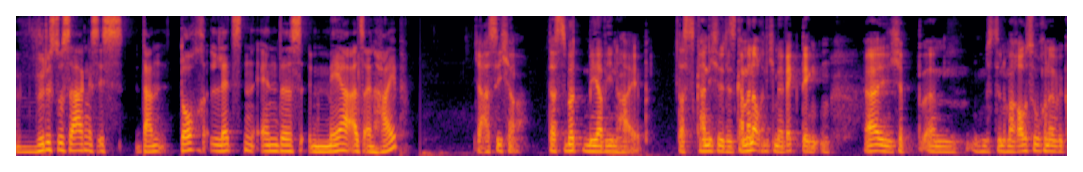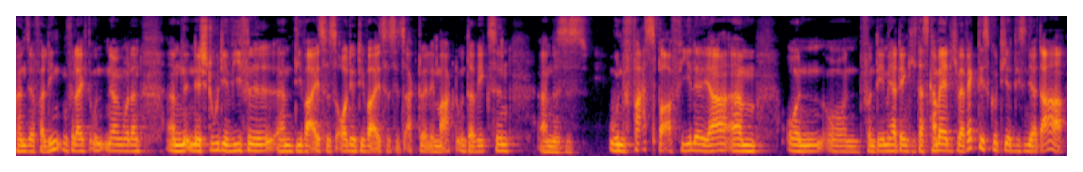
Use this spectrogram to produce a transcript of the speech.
würdest du sagen, es ist dann doch letzten Endes mehr als ein Hype? Ja, sicher. Das wird mehr wie ein Hype. Das kann ich, das kann man auch nicht mehr wegdenken. Ja, ich habe, ähm, müsste noch mal raussuchen, wir können sie ja verlinken, vielleicht unten irgendwo dann ähm, eine Studie, wie viel ähm, Devices, Audio-Devices jetzt aktuell im Markt unterwegs sind. Ähm, das ist unfassbar viele, ja. Ähm, und, und von dem her denke ich, das kann man ja nicht mehr wegdiskutieren, die sind ja da.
